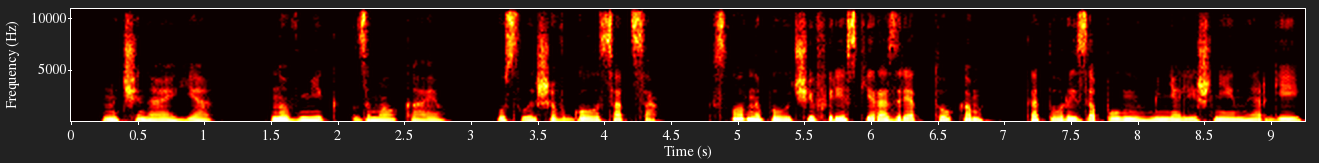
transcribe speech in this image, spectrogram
— начинаю я, но вмиг замолкаю, услышав голос отца. Словно получив резкий разряд током, который заполнил меня лишней энергией,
